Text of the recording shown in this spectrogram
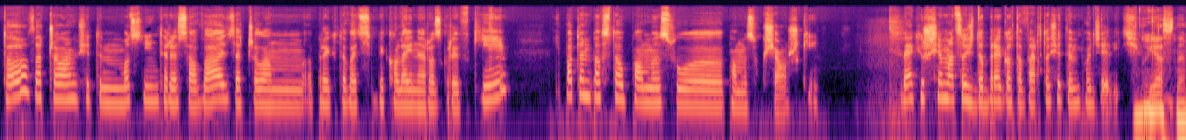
to zaczęłam się tym mocniej interesować, zaczęłam projektować sobie kolejne rozgrywki i potem powstał pomysł, pomysł książki. Bo jak już się ma coś dobrego, to warto się tym podzielić. No jasne.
